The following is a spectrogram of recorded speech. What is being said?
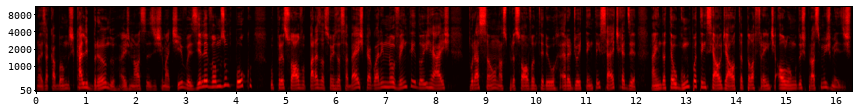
nós acabamos calibrando as nossas estimativas e elevamos um pouco o preço-alvo para as ações da Sabesp, agora em R$ 92,00 por ação. Nosso preço-alvo anterior era de 87, quer dizer, ainda tem algum potencial de alta pela frente ao longo dos próximos meses.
